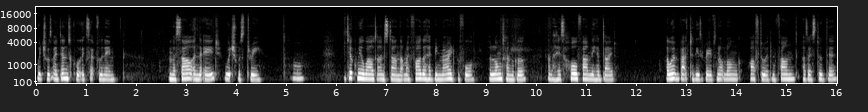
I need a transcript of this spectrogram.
which was identical except for the name, Masao and the age, which was three. Aww. It took me a while to understand that my father had been married before, a long time ago, and that his whole family had died. I went back to these graves not long afterward and found, as I stood there,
